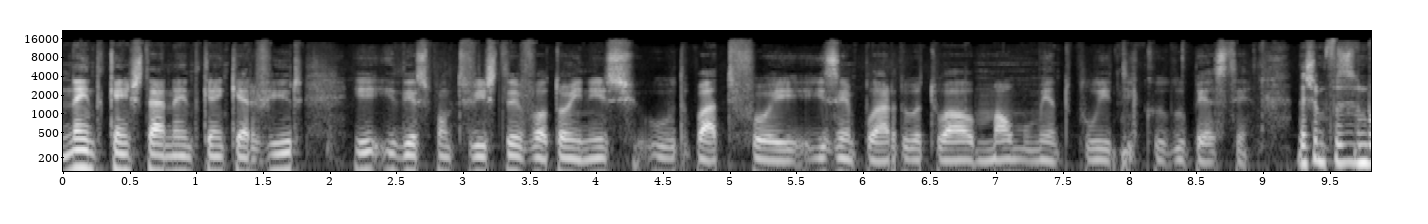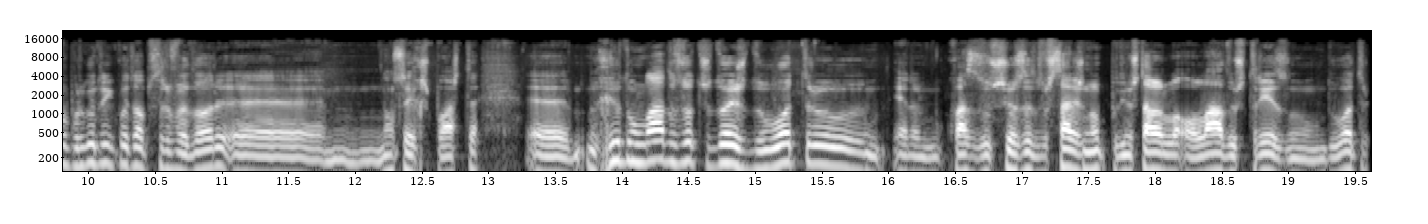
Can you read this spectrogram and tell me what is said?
nem de quem está, nem de quem quer vir, e, e desse ponto de vista, volto ao início, o debate foi exemplar do atual mau momento político do PSD. Deixa-me fazer uma pergunta enquanto observador, uh, não sei resposta. Uh, Rio de um lado, os outros dois do outro, eram quase os seus adversários, não podiam estar ao lado os três um do outro.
